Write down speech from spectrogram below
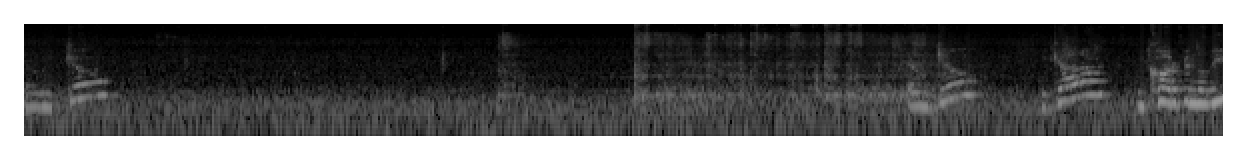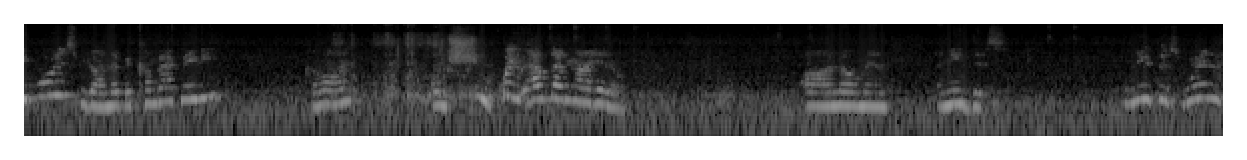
There we go. We got him. We caught up in the lead, boys. We got an epic comeback, maybe. Come on. Oh, shoot. Wait, how did that not hit him? Oh, no, man. I need this. I need this win.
